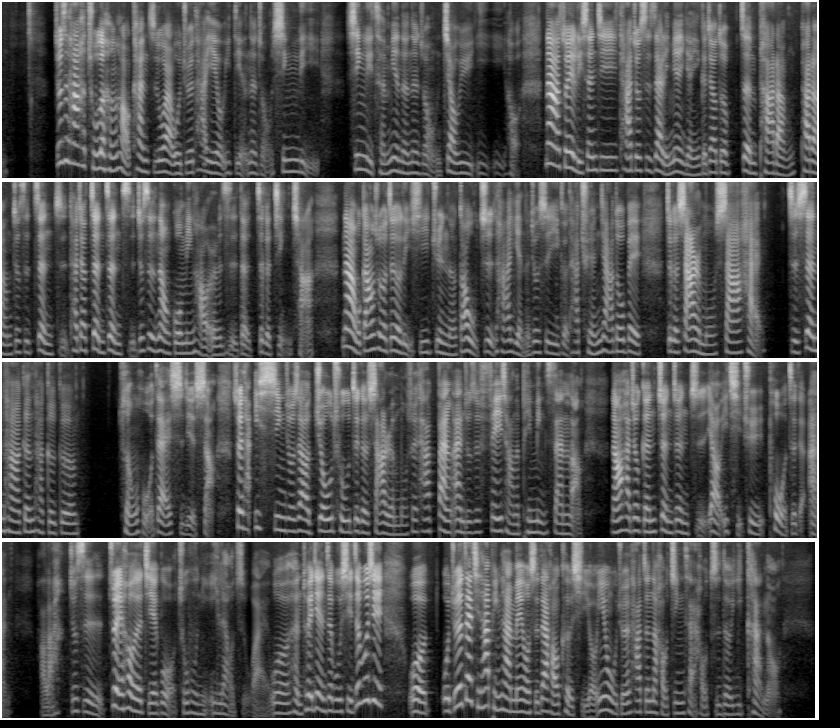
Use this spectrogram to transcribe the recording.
就是它除了很好看之外，我觉得它也有一点那种心理。心理层面的那种教育意义哈，那所以李昇基他就是在里面演一个叫做郑帕郎，帕郎就是正直，他叫郑正直，就是那种国民好儿子的这个警察。那我刚刚说的这个李熙俊呢，高武志他演的就是一个他全家都被这个杀人魔杀害，只剩他跟他哥哥存活在世界上，所以他一心就是要揪出这个杀人魔，所以他办案就是非常的拼命三郎。然后他就跟郑正直要一起去破这个案，好啦，就是最后的结果出乎你意料之外。我很推荐这部戏，这部戏我我觉得在其他平台没有，实在好可惜哦，因为我觉得它真的好精彩，好值得一看哦。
